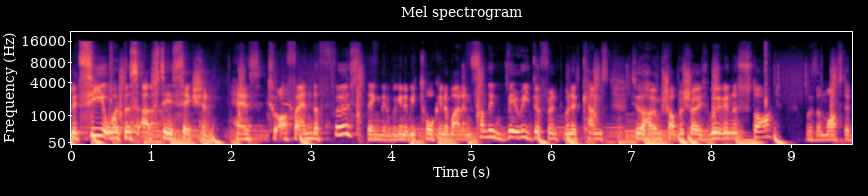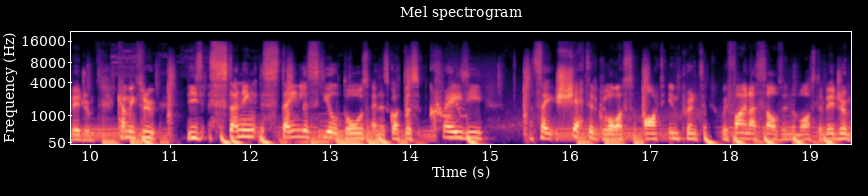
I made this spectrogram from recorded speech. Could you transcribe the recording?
Let's see what this upstairs section has to offer. And the first thing that we're going to be talking about, and something very different when it comes to the home shopper shows, we're going to start with the master bedroom. Coming through these stunning stainless steel doors, and it's got this crazy let's say shattered glass art imprint we find ourselves in the master bedroom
